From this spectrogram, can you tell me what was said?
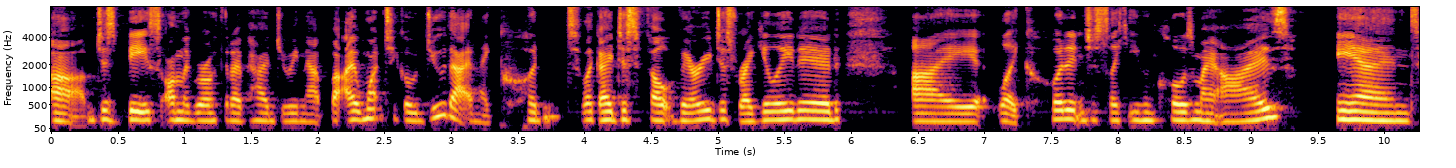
um, just based on the growth that I've had doing that. But I went to go do that and I couldn't. Like I just felt very dysregulated. I like couldn't just like even close my eyes. And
